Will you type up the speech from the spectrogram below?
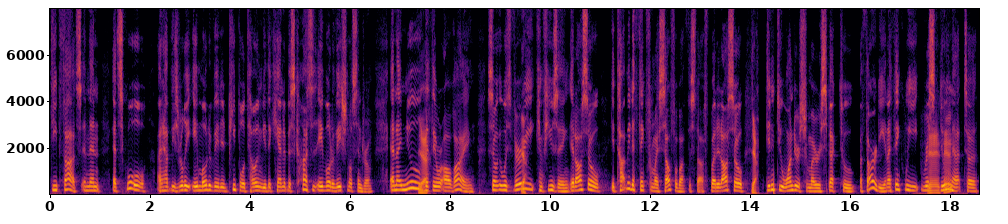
deep thoughts and then at school i'd have these really amotivated people telling me that cannabis causes amotivational syndrome and i knew yeah. that they were all lying so it was very yeah. confusing it also it taught me to think for myself about this stuff but it also yeah. didn't do wonders for my respect to authority and i think we risk mm-hmm. doing that to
